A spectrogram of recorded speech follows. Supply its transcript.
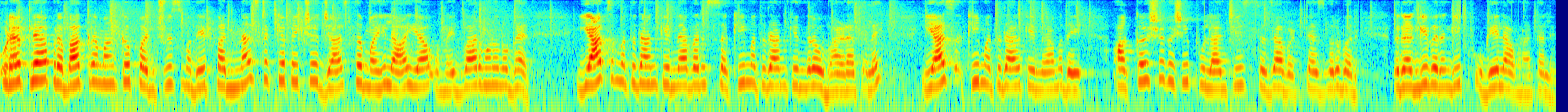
पुण्यातल्या प्रभाग क्रमांक पंचवीसमध्ये पन्नास टक्क्यापेक्षा जास्त महिला या उमेदवार म्हणून उभ्या आहेत. याच मतदान केंद्रावर सखी मतदान केंद्र उभारण्यात आलंय. या सखी मतदान केंद्रामध्ये आकर्षक अशी फुलांची सजावट त्याचबरोबर रंगीबेरंगी फुगे लावण्यात आलेत.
